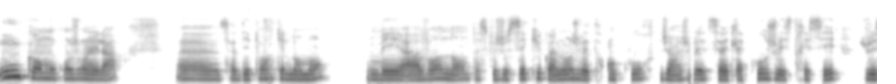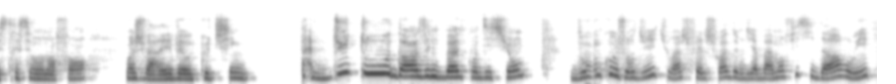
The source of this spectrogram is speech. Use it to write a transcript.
ou quand mon conjoint est là. Euh, ça dépend à quel moment. Mais avant, non, parce que je sais que quand je vais être en cours, genre, je ça va être la cour, je vais stresser, je vais stresser mon enfant. Moi, je vais arriver au coaching pas du tout dans une bonne condition. Donc aujourd'hui, tu vois, je fais le choix de me dire, bah mon fils il dort, oui.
